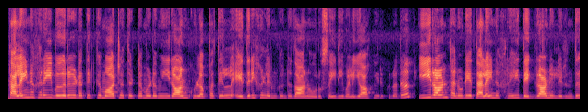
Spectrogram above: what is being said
தலைநகரை வேறு இடத்திற்கு மாற்ற திட்டமிடும் ஈரான் குழப்பத்தில் எதிரிகள் என்கின்றதான ஒரு செய்தி வெளியாக இருக்கிறது. ஈரான் தன்னுடைய தலைநகரை தெக்ரானில் இருந்து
